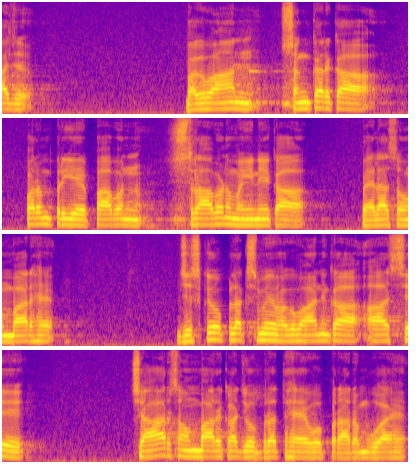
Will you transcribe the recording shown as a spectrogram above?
आज भगवान शंकर का परम प्रिय पावन श्रावण महीने का पहला सोमवार है, जिसके उपलक्ष्य में भगवान का आज से चार सोमवार का जो व्रत है, वो प्रारंभ हुआ है,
